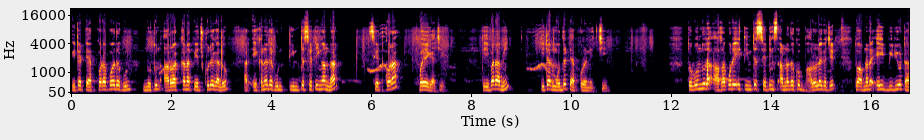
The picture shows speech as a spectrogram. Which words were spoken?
এটা ট্যাপ করার পরে দেখুন, নতুন আরও একখানা পেজ খুলে গেল। আর এখানে দেখুন, তিনটে সেটিং আপনার সেট করা হয়ে গেছে। তো এবার আমি এটার মধ্যে ট্যাপ করে নিচ্ছি। তো বন্ধুরা, আশা করে এই তিনটে সেটিংস আপনাদের খুব ভালো লেগেছে। তো আপনারা এই ভিডিওটা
